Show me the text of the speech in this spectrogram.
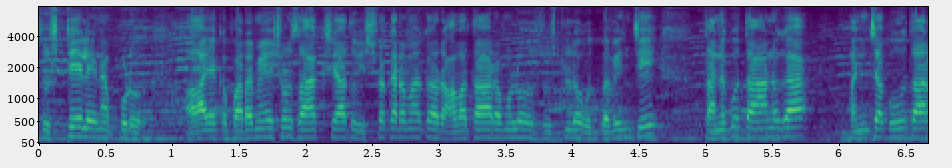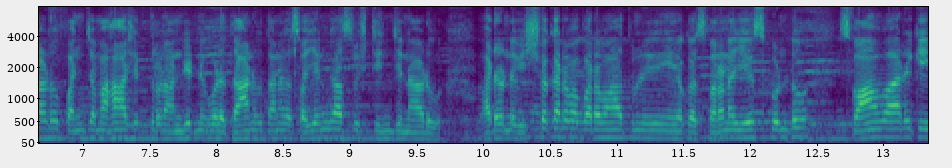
సృష్టి లేనప్పుడు ఆ యొక్క పరమేశ్వరుడు సాక్షాత్ విశ్వకర్మ అవతారములో అవతారంలో సృష్టిలో ఉద్భవించి తనకు తానుగా పంచభూతాలను పంచమహాశక్తులను అన్నింటిని కూడా తాను తనకు స్వయంగా సృష్టించినాడు. అటువంటి విశ్వకర్మ పరమాత్ముని యొక్క స్మరణ చేసుకుంటూ స్వామివారికి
